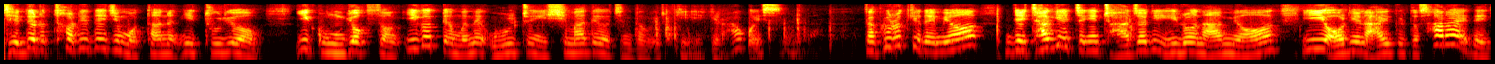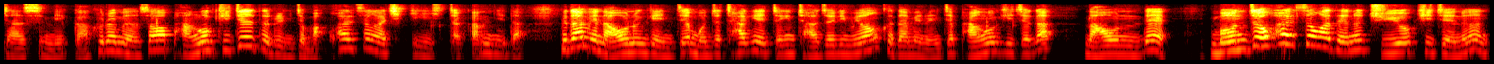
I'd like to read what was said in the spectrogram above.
제대로 처리되지 못하는 이 두려움, 이 공격성, 이것 때문에 우울증이 심화되어진다고 이렇게 얘기를 하고 있습니다. 자, 그렇게 되면 이제 자기애적인 좌절이 일어나면 이 어린 아이들도 살아야 되지 않습니까? 그러면서 방어 기제들을 이제 막 활성화시키기 시작합니다. 그 다음에 나오는 게 이제 먼저 자기애적인 좌절이면 그 다음에는 이제 방어 기제가 나오는데 먼저 활성화되는 주요 기제는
